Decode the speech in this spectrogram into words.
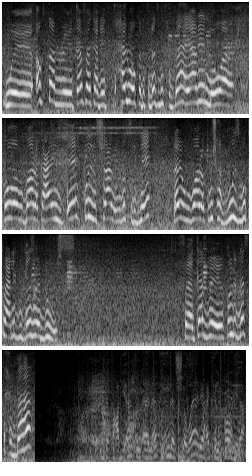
وأكتر هتافة كانت حلوة وكانت الناس بتحبها يعني اللي هو هو مبارك عايز إيه كل الشعب يبص رجليه لا يا مبارك مش هتبوظ بكرة عليك بالجزمه تدوس. فكان كل الناس تحبها. دفع مئات الآلاف إلى الشوارع في القاهرة.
